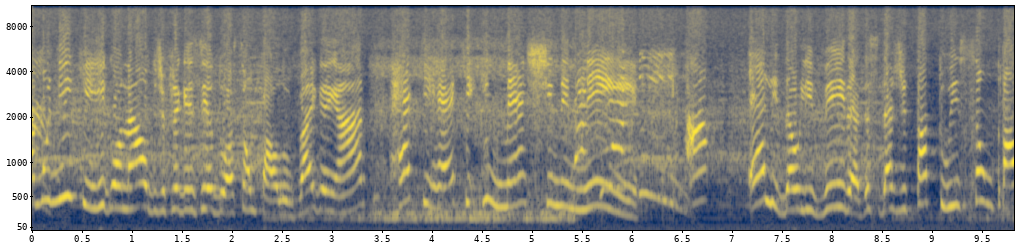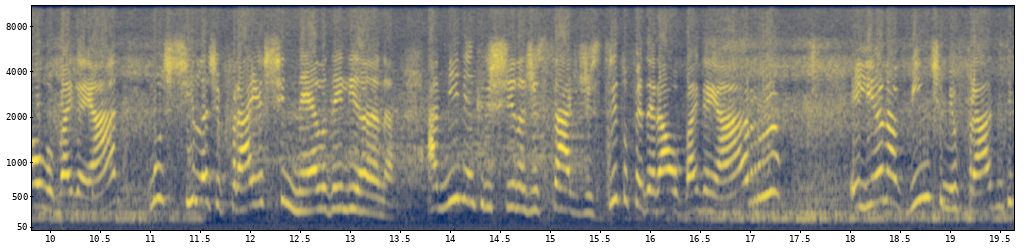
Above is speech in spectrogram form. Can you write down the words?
A Monique Rigonaldo de Freguesia do São Paulo vai ganhar Rec Rec e Mexe Neném. A Elida Oliveira, da cidade de Tatuí, São Paulo, vai ganhar mochila de praia chinelo da Eliana. A Miriam Cristina de Sá, de Distrito Federal, vai ganhar Eliana 20 mil frases e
